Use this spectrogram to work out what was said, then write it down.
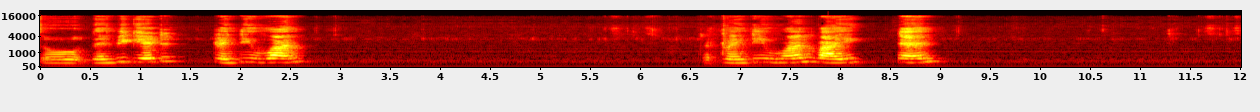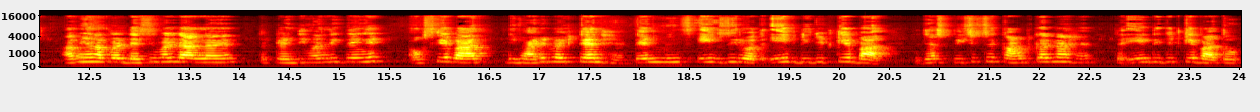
तो then we get twenty one twenty one by ten अब यहाँ पर डेसिमल डालना है तो ट्वेंटी वन लिख देंगे। और उसके बाद डिवाइडेड बाई टेन है। टेन मीन्स एक ज़ीरो तो एक डिजिट के बाद जस्ट पीछे से काउंट करना है तो एक डिजिट के बाद तो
